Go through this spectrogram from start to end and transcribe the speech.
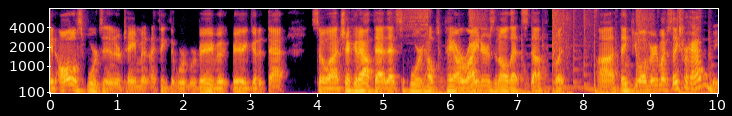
in all of sports and entertainment. I think that we're, we're very, very, good at that. So uh, check it out. That that support helps pay our writers and all that stuff. But uh, thank you all very much. Thanks for having me.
